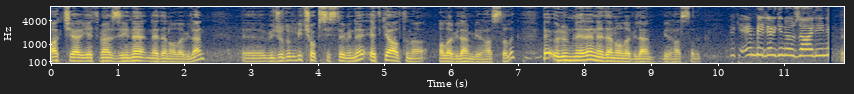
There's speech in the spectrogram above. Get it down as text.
akciğer yetmezliğine neden olabilen, e, vücudun birçok sistemini etki altına alabilen bir hastalık ve ölümlere neden olabilen bir hastalık. Peki en belirgin özelliğini E,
